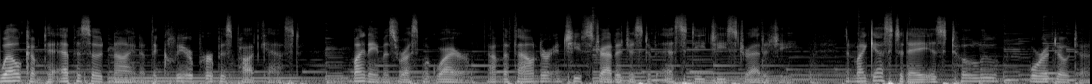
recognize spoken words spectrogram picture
Welcome to episode 9 of the Clear Purpose Podcast. My name is Russ McGuire. I'm the founder and chief strategist of SDG Strategy. And my guest today is Tolu Oridota,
